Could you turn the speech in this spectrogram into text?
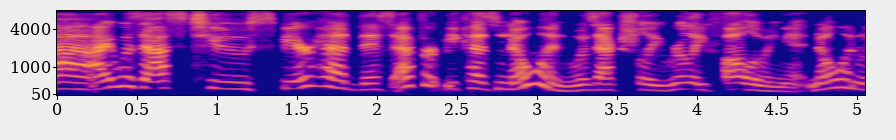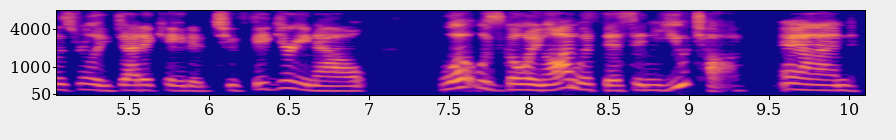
uh, I was asked to spearhead this effort because no one was actually really following it. No one was really dedicated to figuring out what was going on with this in Utah. And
